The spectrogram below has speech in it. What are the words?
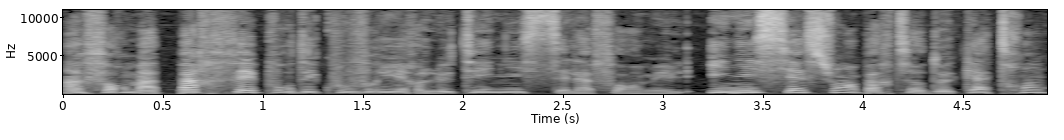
Un format parfait pour découvrir le tennis, c'est la formule initiation à partir de 4 ans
